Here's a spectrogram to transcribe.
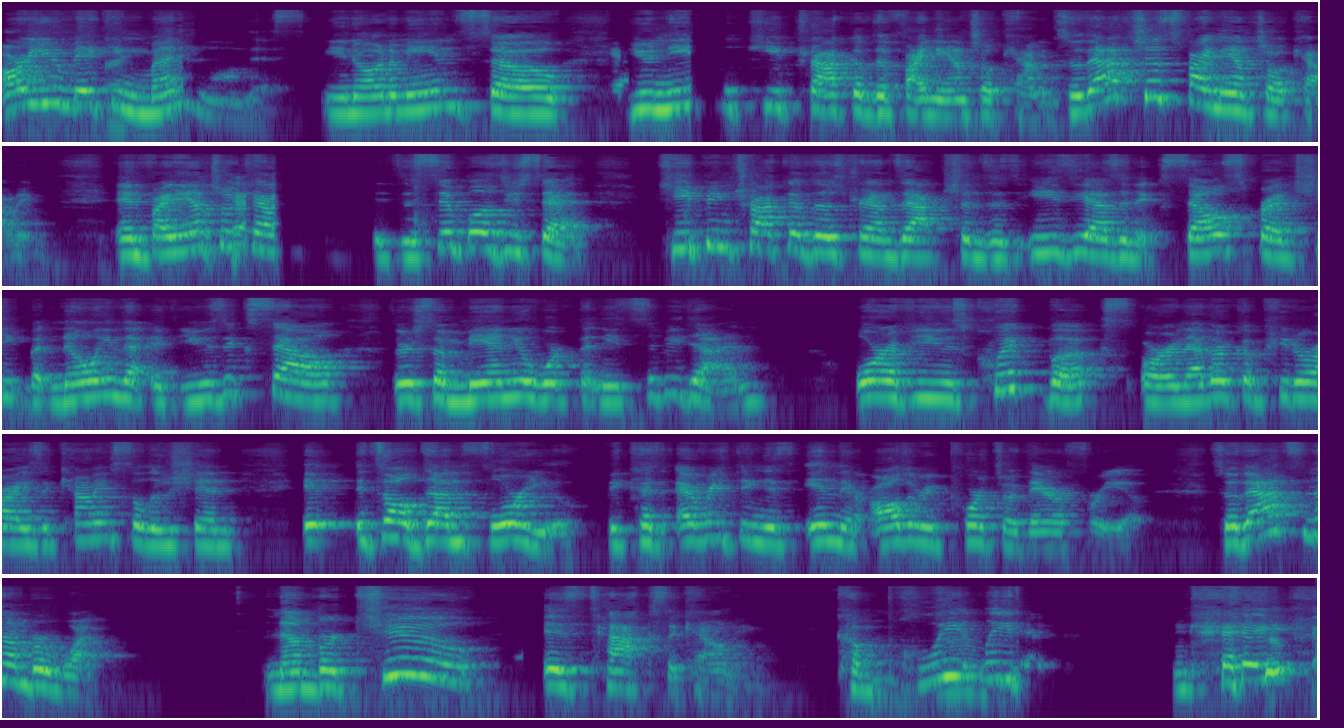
Are you making money on this? You know what I mean? So you need to keep track of the financial accounting. So that's just financial accounting. And financial okay. accounting is as simple as you said. Keeping track of those transactions as easy as an Excel spreadsheet, but knowing that if you use Excel, there's some manual work that needs to be done. Or if you use QuickBooks or another computerized accounting solution, it, it's all done for you because everything is in there. All the reports are there for you. So that's number one. Number two is tax accounting completely mm-hmm. different. Okay.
